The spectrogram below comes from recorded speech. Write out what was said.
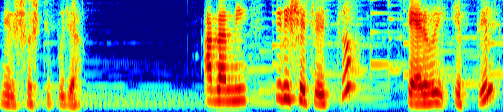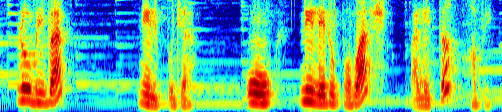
নীলষষ্ঠী পূজা। আগামী তিরিশে চৈত্র, তেরোই এপ্রিল, রবিবার নীল পূজা। ও নীলের উপবাস পালিত হবে।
